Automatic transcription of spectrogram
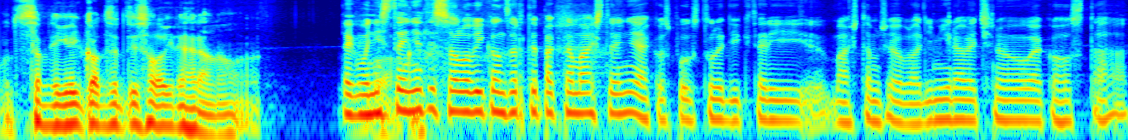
moc jsem někdy koncerty solový nehrál, no. Tak oni stejně ty solový koncerty pak tam máš stejně jako spoustu lidí, který máš tam, že jo, Vladimíra většinou jako hosta,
